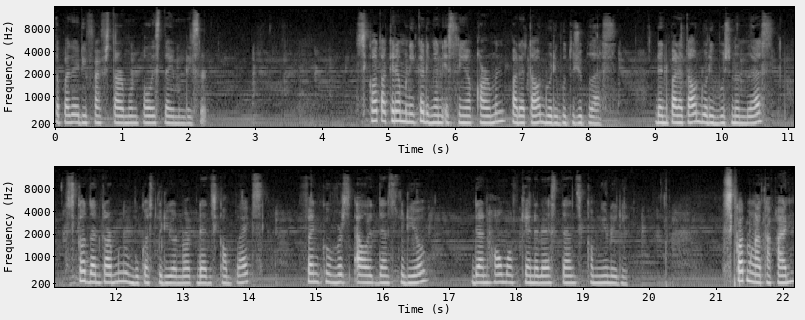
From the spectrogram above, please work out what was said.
tepatnya di Five Star Moon Police Diamond Resort. Scott akhirnya menikah dengan istrinya Carmen pada tahun 2017. Dan pada tahun 2019, Scott dan Carmen membuka studio North Dance Complex, Vancouver's Elite Dance Studio, dan Home of Canada's Dance Community. Scott mengatakan,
